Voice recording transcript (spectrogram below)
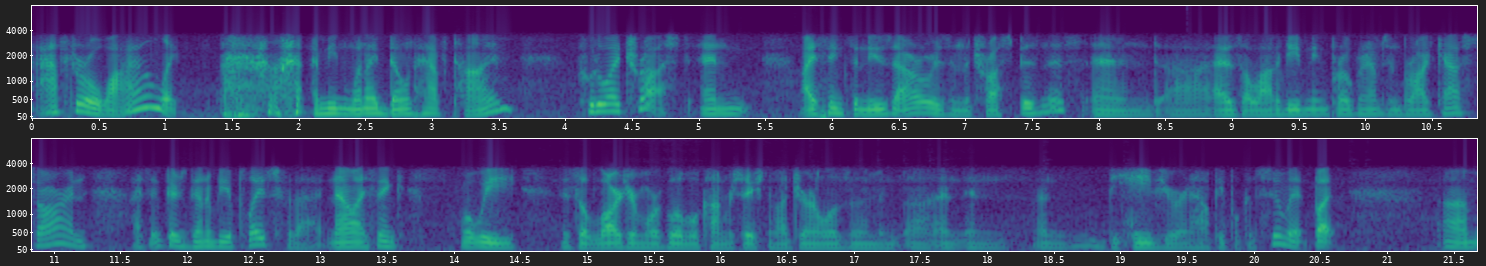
after a while, like I mean, when I don't have time, who do I trust? And I think the news hour is in the trust business, and uh, as a lot of evening programs and broadcasts are, and I think there's going to be a place for that. Now, I think what we is a larger, more global conversation about journalism and uh, and, and and behavior and how people consume it, but. Um,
